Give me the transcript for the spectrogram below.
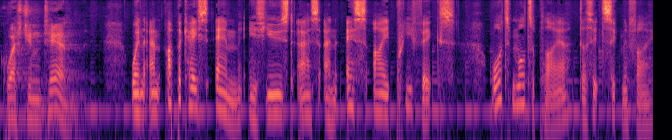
Question 10. When an uppercase M is used as an SI prefix, what multiplier does it signify?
